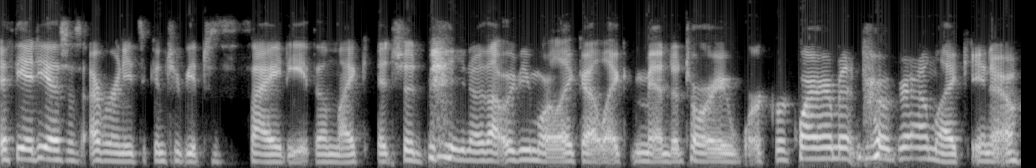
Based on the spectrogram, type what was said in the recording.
if the idea is just everyone needs to contribute to society then like it should be you know that would be more like a like mandatory work requirement program like you know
